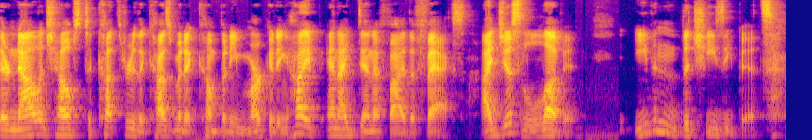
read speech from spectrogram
Their knowledge helps to cut through the cosmetic company marketing hype and identify the facts. I just love it, even the cheesy bits.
